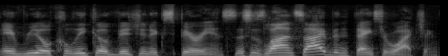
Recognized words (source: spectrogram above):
a real ColecoVision experience. This is Lon Seidman. Thanks for watching.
